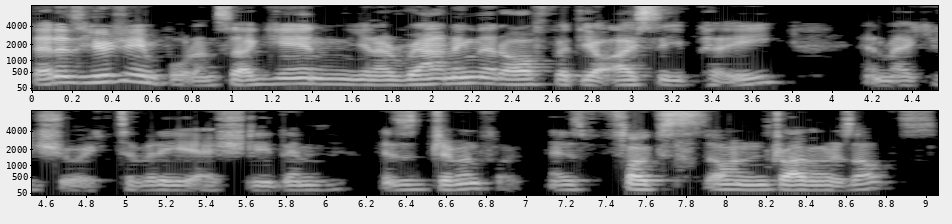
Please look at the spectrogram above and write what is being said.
that is hugely important. So again, you know, rounding that off with your ICP and making sure activity actually then is driven for is focused on driving results.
